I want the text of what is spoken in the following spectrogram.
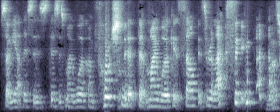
So yeah, this is this is my work. I'm fortunate that my work itself is relaxing, That's, that's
